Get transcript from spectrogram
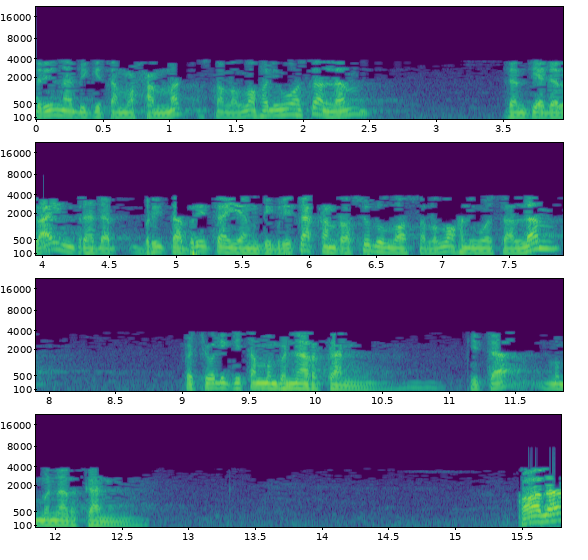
dari Nabi kita Muhammad sallallahu alaihi wasallam dan tiada lain terhadap berita-berita yang diberitakan Rasulullah sallallahu alaihi wasallam kecuali kita membenarkan. Kita membenarkan. Qala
